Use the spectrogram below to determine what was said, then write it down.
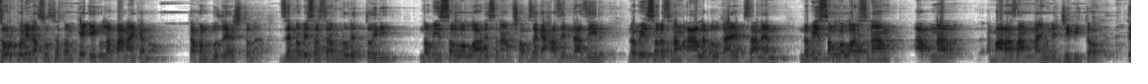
জোর করি রাসুল সাল্লামকে এগুলা বানায় কেন? তখন বুঝে আসতো না যে নবী সাল্লাম নূরের তৈরি। নবী সাল্লাম সব জায়গায় হাজির নাজির। নবী সাল্লাম আলমুল গায়েব জানেন। নবী সাল্লাম আপনার মারা যান নাই, উনি জীবিত। তো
